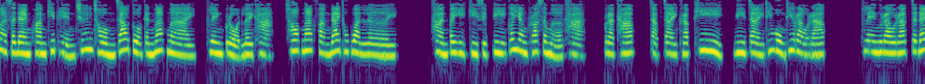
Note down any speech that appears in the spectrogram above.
มาแสดงความคิดเห็นชื่นชมเจ้าตัวกันมากมาย เพลงโปรดเลยค่ะ ชอบมากฟังได้ทุกวันเลย ผ่านไปอีกกี่สิบปีก็ยังเพราะเสมอค่ะ ประทับจับใจครับพี่ ดีใจที่วงที่เรารัก เพลงเรารักจะได้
